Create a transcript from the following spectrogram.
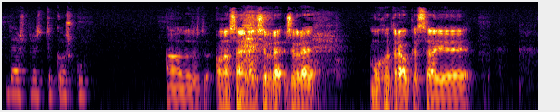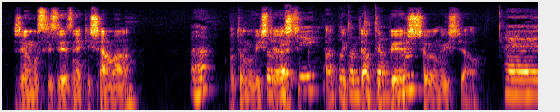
dáš preč tú košku. A ona sa inak, že vraj, že vraj muchotrávka sa je, že musí zjesť nejaký šaman Aha. potom mu vyšťať vyští a, a ty, potom ty ty to- piješ, mhm. čo on vyšťal. Hej,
